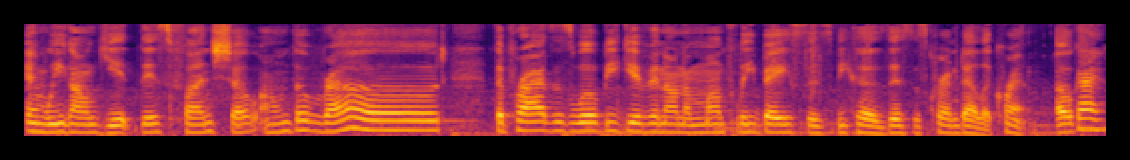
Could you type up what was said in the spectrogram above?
And we gonna get this fun show on the road. The prizes will be given on a monthly basis because this is creme de la creme. Okay.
